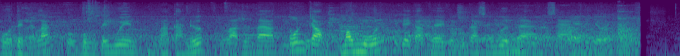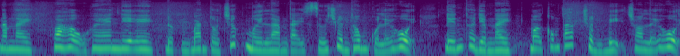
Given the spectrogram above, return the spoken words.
của tỉnh Đắk Lắk, của vùng Tây Nguyên và cả nước và chúng ta tôn trọng mong muốn cái cây cà phê của chúng ta sẽ vươn ra xa thế giới. Năm nay, Hoa hậu Huen Nie được ban tổ chức mời làm đại sứ truyền thông của lễ hội. Đến thời điểm này, mọi công tác chuẩn bị cho lễ hội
